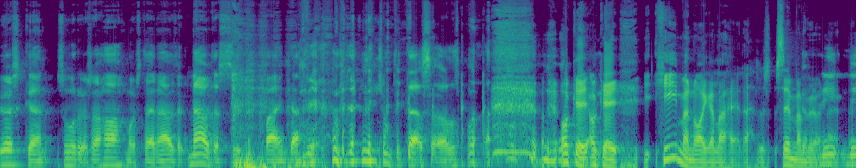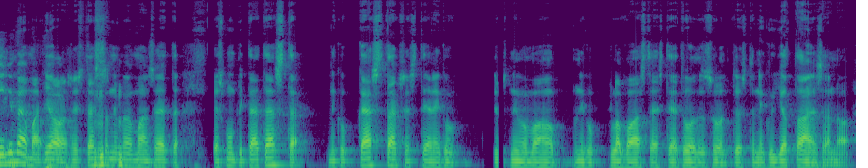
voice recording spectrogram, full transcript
myöskään suuri osa hahmoista ei näytä, näytä sinne päinkään, mitä niiden pitäisi olla. Okei, okei. Hiimen aika lähellä, sen mä myönnän. Niin, niin nimenomaan, joo, siis tässä on nimenomaan se, että jos mun pitää tästä niin kuin kästäyksestä ja niin kuin, just nimenomaan niin lavasteista ja tuotantosuunnittelusta niin jotain sanoa,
